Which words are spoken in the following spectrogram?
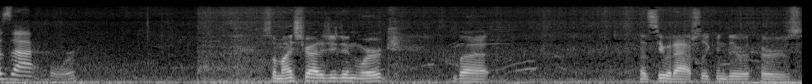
was that? Four. So my strategy didn't work, but let's see what Ashley can do with hers.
